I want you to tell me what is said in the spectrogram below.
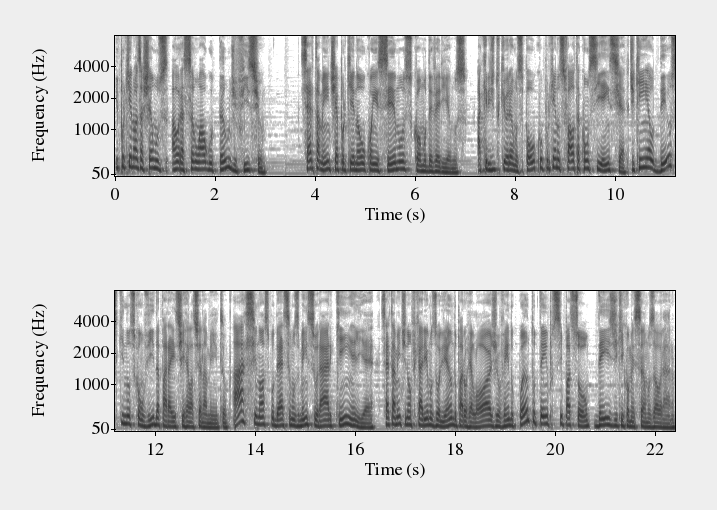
e por que nós achamos a oração algo tão difícil? Certamente é porque não o conhecemos como deveríamos. Acredito que oramos pouco porque nos falta consciência de quem é o Deus que nos convida para este relacionamento. Ah, se nós pudéssemos mensurar quem Ele é, certamente não ficaríamos olhando para o relógio, vendo quanto tempo se passou desde que começamos a orar.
